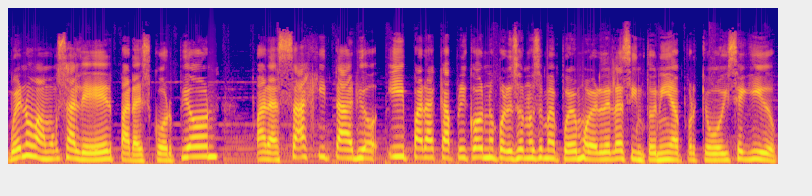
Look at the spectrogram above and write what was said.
Bueno, vamos a leer para Escorpión, para Sagitario y para Capricornio, por eso no se me puede mover de la sintonía porque voy seguido.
